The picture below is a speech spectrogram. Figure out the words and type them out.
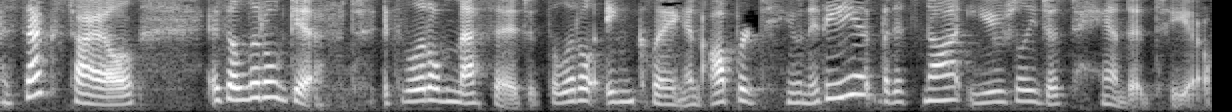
A sextile is a little gift, it's a little message, it's a little inkling, an opportunity, but it's not usually just handed to you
